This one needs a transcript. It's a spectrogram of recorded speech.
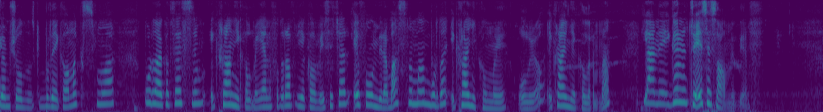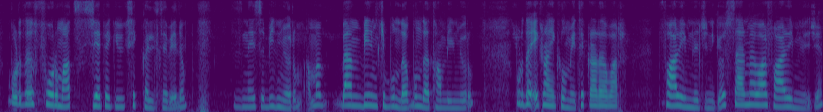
Görmüş olduğunuz gibi burada yakalama kısmı var. Burada arkadaşlar sizin ekran yakalamayı yani fotoğraf yakalamayı seçer. F11'e bastığım an burada ekran yakalamayı oluyor. Ekran yakalarım ben. Yani görüntü SS alma diyelim. Burada format JPEG yüksek kalite benim. Sizin neyse bilmiyorum ama ben benimki bunda. Bunda tam bilmiyorum. Burada ekran yakalamayı tekrar da var. Fare imlecini gösterme var. Fare imleci.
